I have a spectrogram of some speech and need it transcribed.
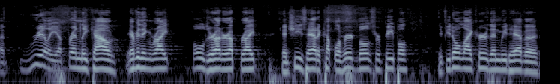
Uh, really a friendly cow. Everything right folds her udder upright, and she's had a couple of herd bulls for people. If you don't like her, then we'd have a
